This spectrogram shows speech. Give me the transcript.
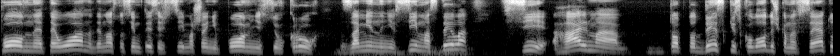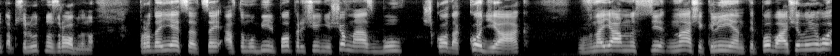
повне ТО на 97 тисяч в цій машині повністю в круг замінені всі мастила, всі гальма, тобто диски з колодочками, все тут абсолютно зроблено. Продається цей автомобіль по причині, що в нас був шкода Кодіак в наявності. Наші клієнти побачили його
